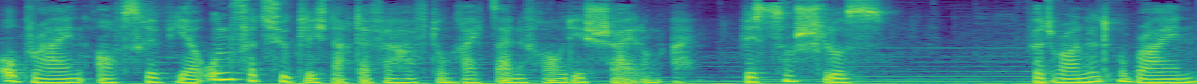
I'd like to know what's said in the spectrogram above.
O'Brien aufs Revier. Unverzüglich nach der Verhaftung reicht seine Frau die Scheidung ein. Bis zum Schluss wird Ronald O'Brien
